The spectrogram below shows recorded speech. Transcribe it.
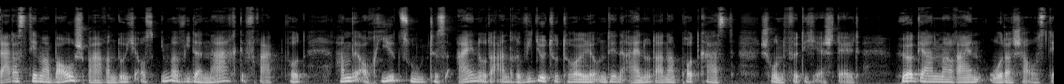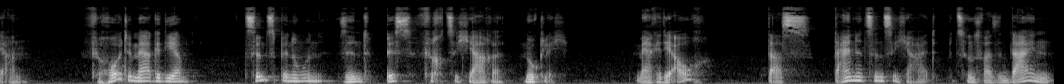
Da das Thema Bausparen durchaus immer wieder nachgefragt wird, haben wir auch hierzu das ein oder andere Videotutorial und den ein oder anderen Podcast schon für dich erstellt. Hör gern mal rein oder schau es dir an. Für heute merke dir, Zinsbindungen sind bis 40 Jahre möglich. Merke dir auch, dass deine Zinssicherheit bzw. dein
